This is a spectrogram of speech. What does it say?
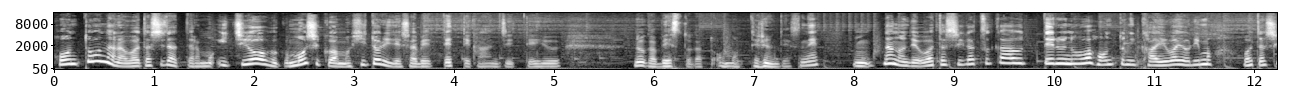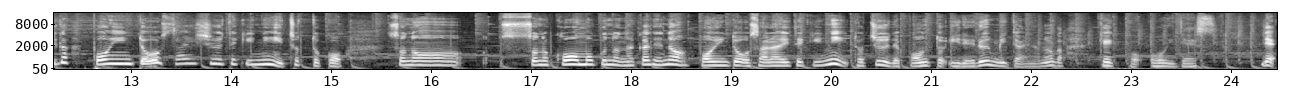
本当なら私だったらもう1往復もしくはもう1人で喋ってって感じっていうのがベストだと思ってるんですね。うん、なので私が使ってるのは本当に会話よりも私がポイントを最終的にちょっとこうそのその項目の中でのポイントをおさらい的に途中でポンと入れるみたいなのが結構多いです。で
